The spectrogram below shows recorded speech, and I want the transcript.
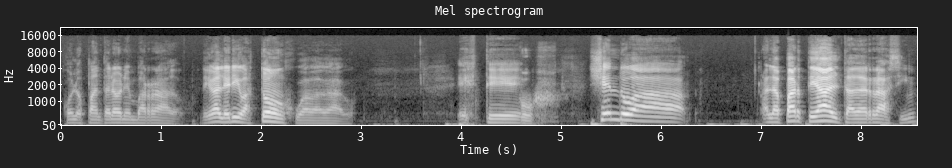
con los pantalones embarrados. De galería y bastón jugaba Gago. Este, yendo a, a la parte alta de Racing,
